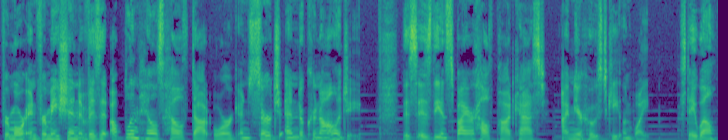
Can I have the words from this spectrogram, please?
For more information, visit uplandhillshealth.org and search endocrinology. This is the Inspire Health Podcast. I'm your host, Caitlin White. Stay well.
